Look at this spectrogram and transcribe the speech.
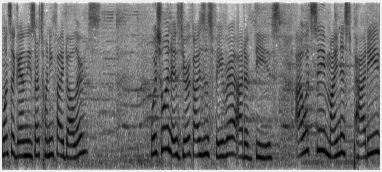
Once again, these are $25. Which one is your guys' favorite out of these? I would say minus Patty,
